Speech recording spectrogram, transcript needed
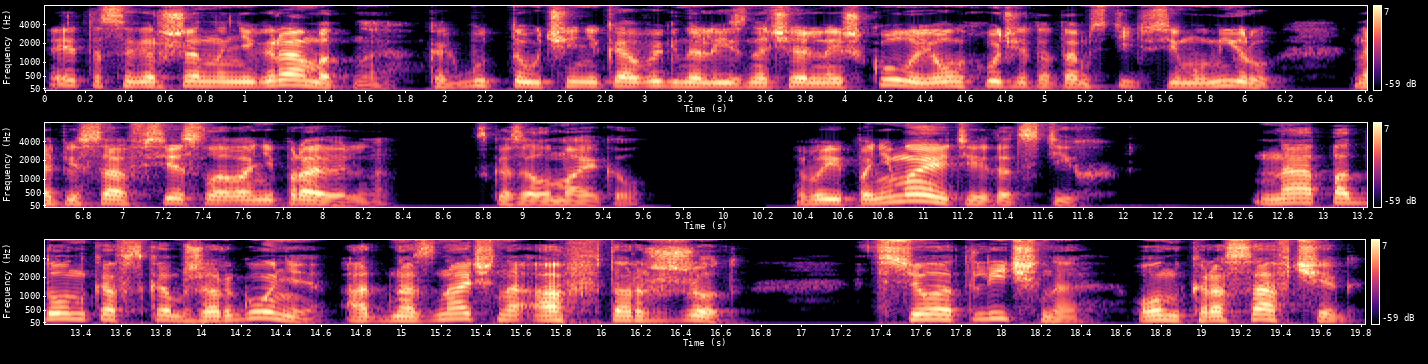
Это совершенно неграмотно, как будто ученика выгнали из начальной школы, и он хочет отомстить всему миру, написав все слова неправильно, сказал Майкл. Вы понимаете этот стих? На подонковском жаргоне однозначно автор жжет. Все отлично, он красавчик,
